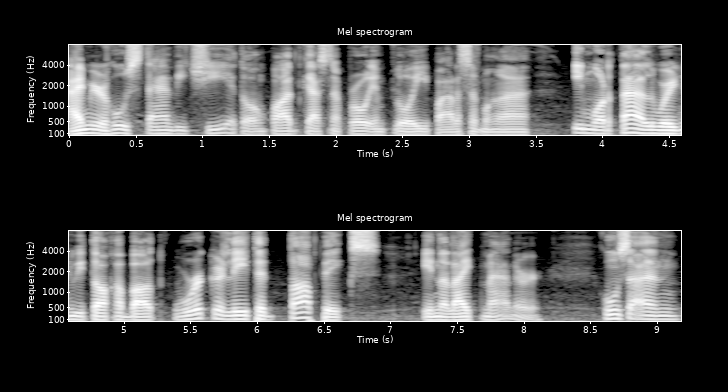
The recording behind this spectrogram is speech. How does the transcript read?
I'm your host, Stanley Chi. Ito ang podcast na pro-employee para sa mga Immortal where we talk about work-related topics in a light manner. Kung saan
